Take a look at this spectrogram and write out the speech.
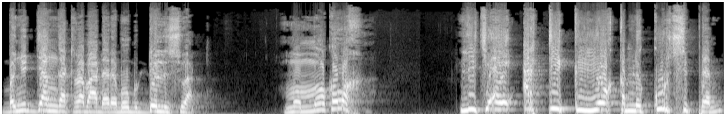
Ba ñu jàngat rabat d'arrêt boobu dellu siwaat moom moo ko wax. li ci ay article yoo xam ne cour suprême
